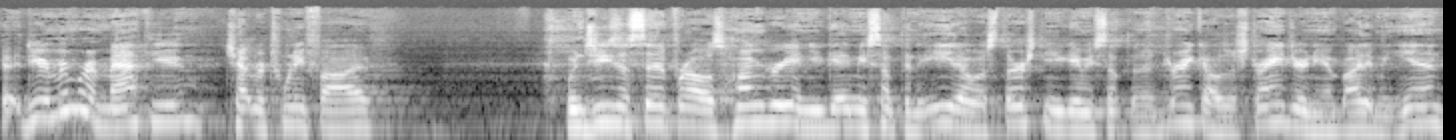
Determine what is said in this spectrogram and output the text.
Uh, do you remember in Matthew chapter 25? When Jesus said, For I was hungry and you gave me something to eat, I was thirsty and you gave me something to drink, I was a stranger and you invited me in,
